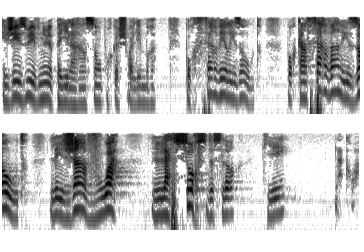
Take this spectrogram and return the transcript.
Et Jésus est venu à payer la rançon pour que je sois libre, pour servir les autres, pour qu'en servant les autres, les gens voient la source de cela qui est la croix.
